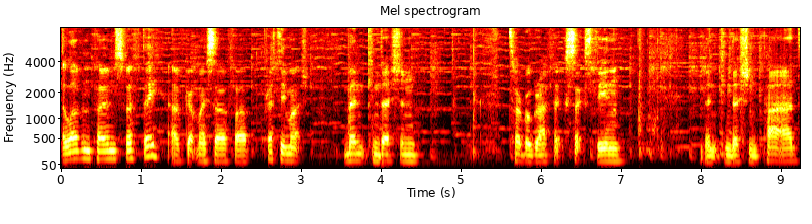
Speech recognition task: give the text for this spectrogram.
£11.50, I've got myself a pretty much mint condition TurboGrafx 16 mint condition pad,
